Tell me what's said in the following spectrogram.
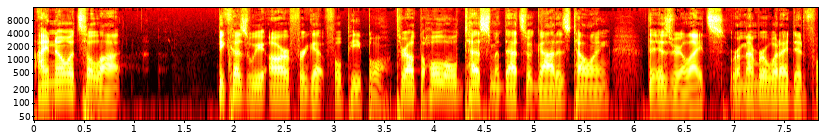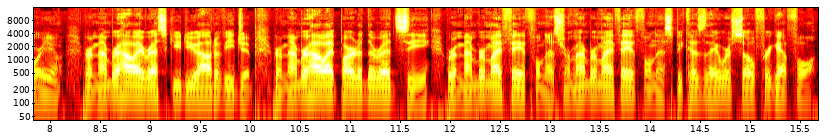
I know it's a lot because we are forgetful people. Throughout the whole Old Testament, that's what God is telling the Israelites. Remember what I did for you. Remember how I rescued you out of Egypt. Remember how I parted the Red Sea. Remember my faithfulness. Remember my faithfulness because they were so forgetful.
